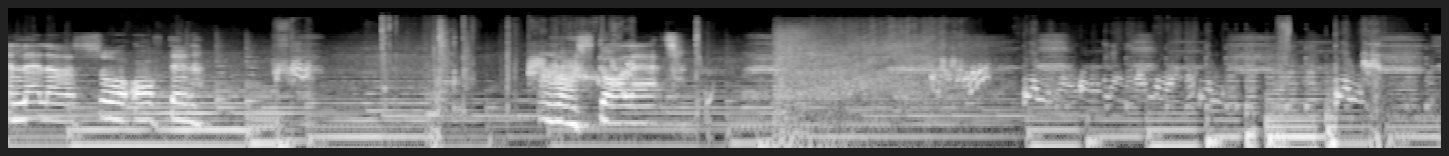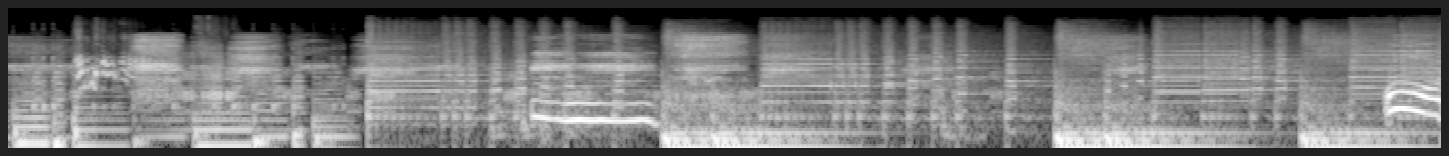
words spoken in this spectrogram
and Lella so often. Oh, Scarlet. Ooh.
